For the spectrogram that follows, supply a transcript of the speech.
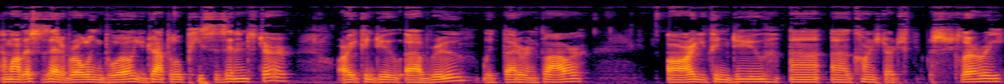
And while this is at a rolling boil, you drop little pieces in and stir. Or you can do a roux with butter and flour. Or you can do uh, cornstarch slurry.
